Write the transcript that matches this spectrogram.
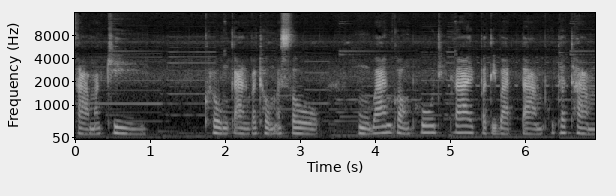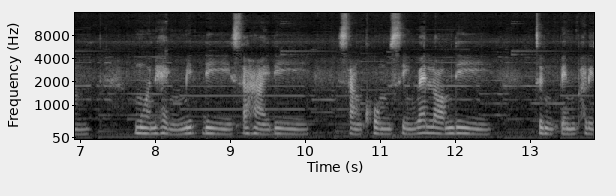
สามัคคี โครงการปฐมอโศก หมู่บ้านของผู้ที่ได้ปฏิบัติตามพุทธธรรม มวลแห่งมิตรดี สหายดี สังคมสิ่งแวดล้อมดี จึงเป็นผลิ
